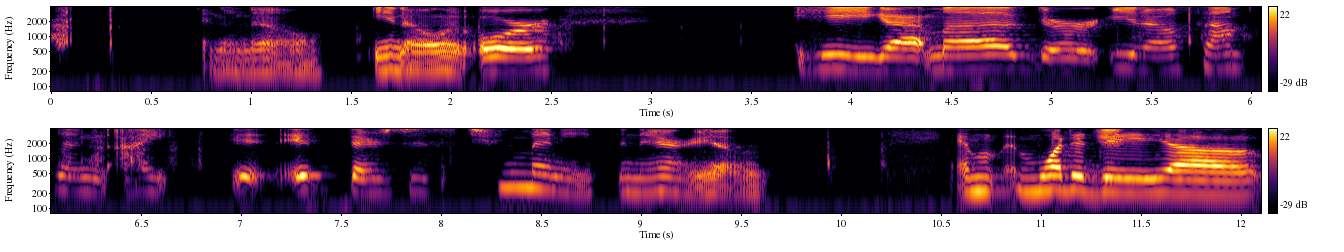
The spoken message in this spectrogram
i don't know you know, or he got mugged or you know something. I it, it there's just too many scenarios. And, and what did the uh,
